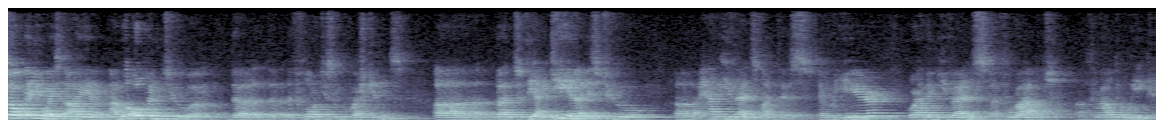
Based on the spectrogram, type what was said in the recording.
So anyways, I, uh, I will open to uh, the, the, the, floor to some questions. Uh, but the idea is to uh, have events like this every year. We're having events uh, throughout, uh, throughout the week.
